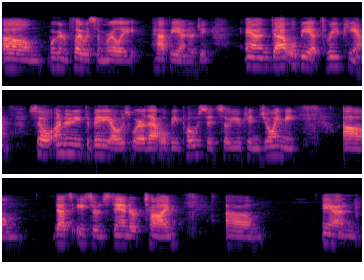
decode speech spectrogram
Um, we're going to play with some really happy energy. And that will be at 3 p.m. So underneath the video is where that will be posted so you can join me. Um, that's Eastern Standard Time. Um, and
